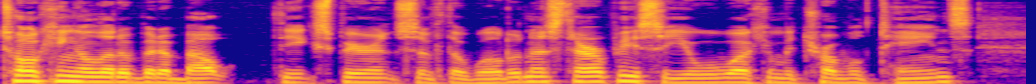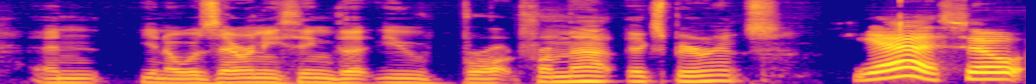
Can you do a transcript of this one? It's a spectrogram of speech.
talking a little bit about the experience of the wilderness therapy so you were working with troubled teens and, you know, was there anything that you brought from that experience? Yeah, so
